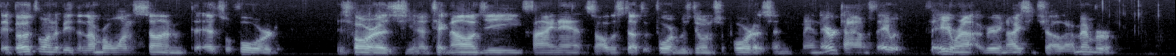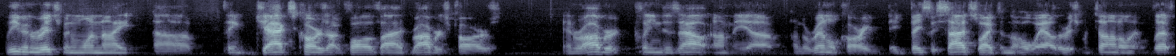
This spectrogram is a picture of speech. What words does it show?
they both wanted to be the number one son to Edsel Ford, as far as you know, technology, finance, all the stuff that Ford was doing to support us. And man, there were times they would they were very nice to each other. I remember leaving Richmond one night. Uh, I think Jack's cars out qualified Robert's cars, and Robert cleaned us out on the uh, on the rental car. He, he basically sideswiped him the whole way out of the Richmond tunnel and left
